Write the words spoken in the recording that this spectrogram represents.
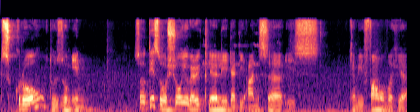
scroll to zoom in. So this will show you very clearly that the answer is can be found over here.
